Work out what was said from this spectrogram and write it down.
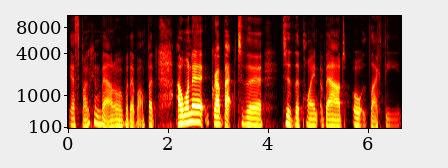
yeah spoken about or whatever. But I want to grab back to the to the point about or like the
